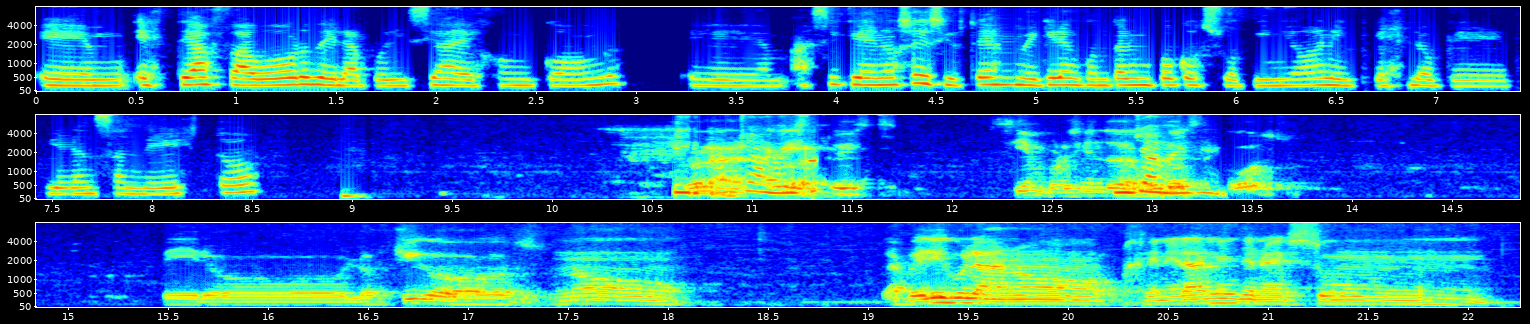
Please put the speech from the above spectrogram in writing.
em, esté a favor de la policía de Hong Kong eh, así que no sé si ustedes me quieren contar un poco su opinión y qué es lo que piensan de esto. Yo la muchas veces. 100% de acuerdo con vos, pero los chicos no... La película no generalmente no es un,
